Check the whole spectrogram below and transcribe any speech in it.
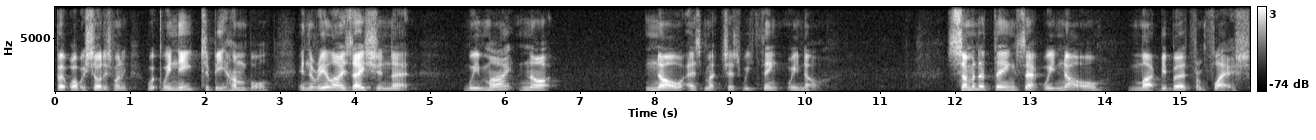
But what we saw this morning, we need to be humble in the realization that we might not know as much as we think we know. Some of the things that we know might be birthed from flesh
